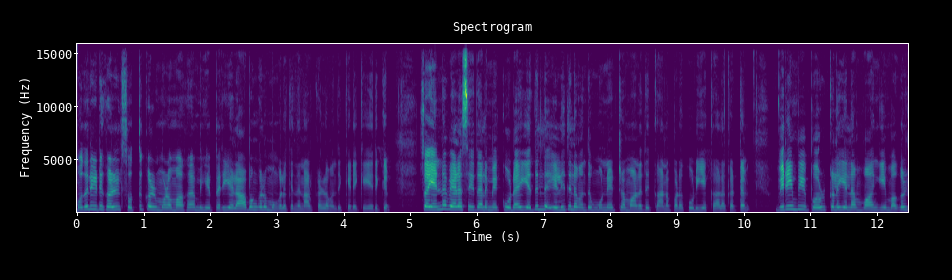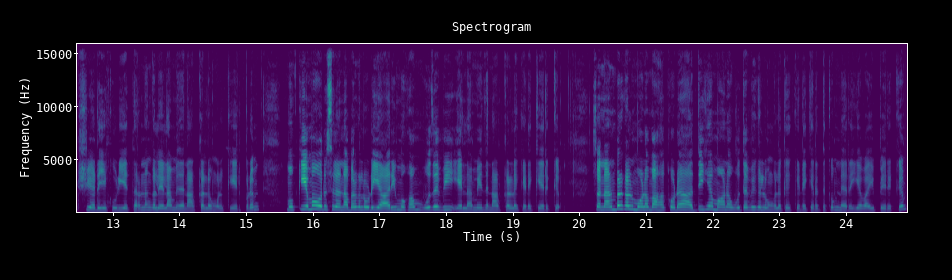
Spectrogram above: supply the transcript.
முதலீடுகள் சொத்துக்கள் மூலமாக மிகப்பெரிய லாபங்களும் உங்களுக்கு இந்த நாட்களில் வந்து கிடைக்க இருக்குது ஸோ என்ன வேலை செய்தாலுமே கூட எதில் எளிதில் வந்து முன்னேற்றமானது காணப்படக்கூடிய காலகட்டம். விரும்பிய பொருட்களை எல்லாம் வாங்கி மகிழ்ச்சி அடையக்கூடிய தருணங்கள் எல்லாம் இந்த நாட்களில் உங்களுக்கு ஏற்படும். முக்கியமாக ஒரு சில நபர்களுடைய அறிமுகம் உதவி எல்லாமே இந்த நாட்களில் கிடைக்க இருக்கு. ஸோ நண்பர்கள் மூலமாக கூட அதிகமான உதவிகள் உங்களுக்கு கிடைக்கிறதுக்கும் நிறைய வாய்ப்பு இருக்குது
